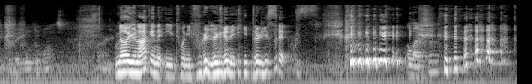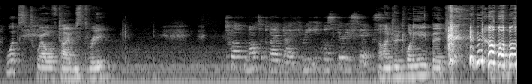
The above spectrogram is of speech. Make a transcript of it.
pizza bagels at once. Sorry. No, you're not gonna eat 24. You're gonna eat 36. Alexa, what's 12 times 3? 12 multiplied by 3 equals 36. 128, bitch. no,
